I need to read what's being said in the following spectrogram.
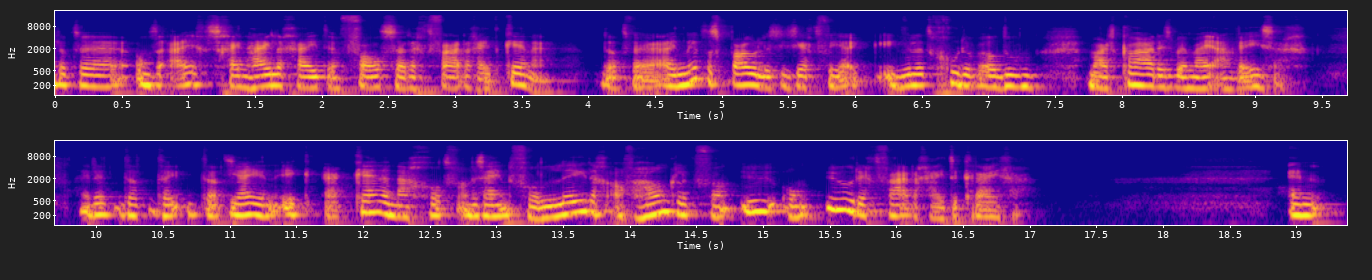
dat we onze eigen schijnheiligheid en valse rechtvaardigheid kennen. Dat we, net als Paulus die zegt van ja, ik, ik wil het goede wel doen, maar het kwaad is bij mij aanwezig. Dat, dat, dat, jij en ik erkennen naar God van we zijn volledig afhankelijk van u om uw rechtvaardigheid te krijgen. En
